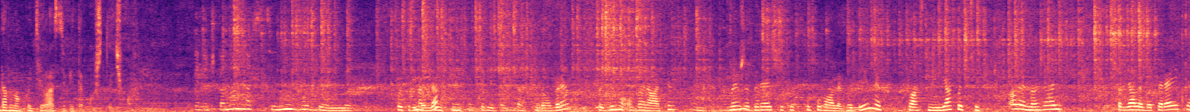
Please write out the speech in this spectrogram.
Давно хотіла собі таку штучку. Іночка, нам на стіну годинник. Потрібен, так? потрібен, так. Добре, ходімо обирати. Ми вже, до речі, тут купували годинник класної якості, але, на жаль, вставляли батарейки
